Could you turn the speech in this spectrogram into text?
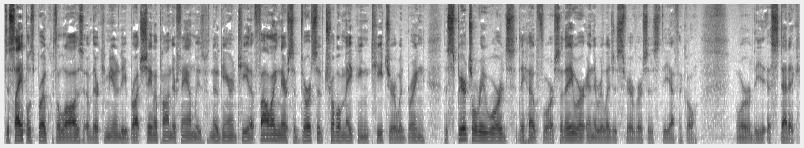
disciples broke with the laws of their community, brought shame upon their families with no guarantee that following their subversive, troublemaking teacher would bring the spiritual rewards they hoped for. So they were in the religious sphere versus the ethical or the aesthetic.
